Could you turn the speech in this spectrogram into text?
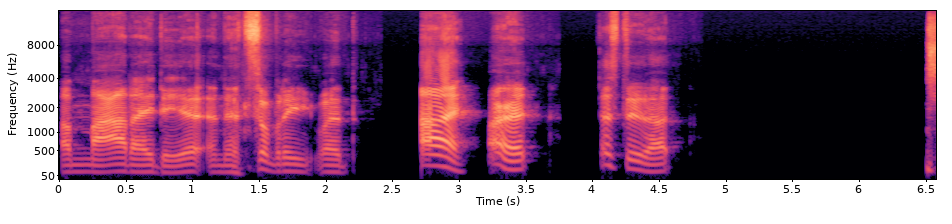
a mad idea, and then somebody went, "Aye, all right, let's do that."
